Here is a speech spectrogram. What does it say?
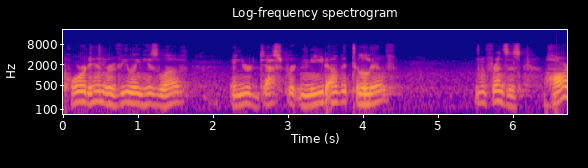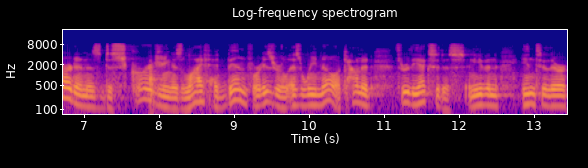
poured in, revealing his love and your desperate need of it to live. You know, friends, as hard and as discouraging as life had been for Israel, as we know, accounted through the Exodus and even into their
